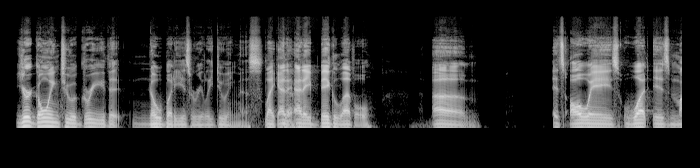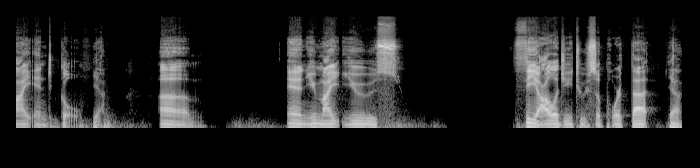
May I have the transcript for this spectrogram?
you're going to agree that nobody is really doing this. Like at, at a big level, um, it's always what is my end goal? yeah um, and you might use theology to support that, yeah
